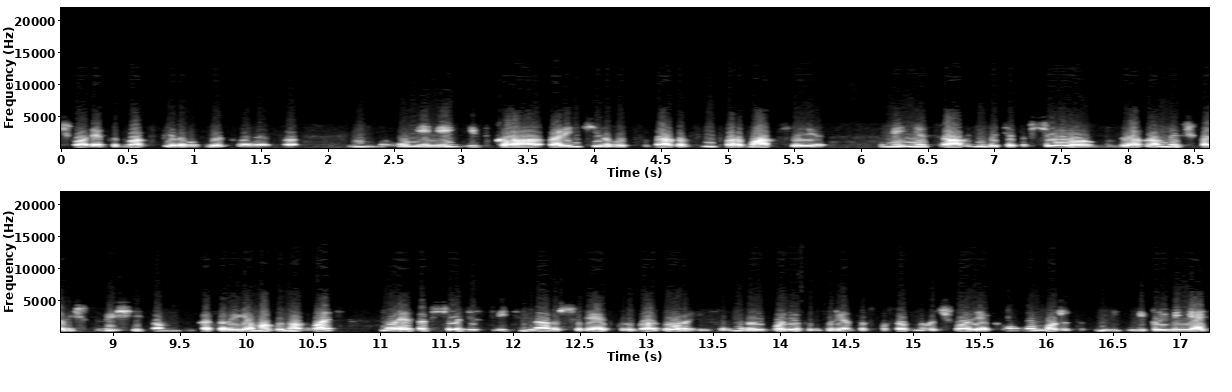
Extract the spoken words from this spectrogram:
человека 21 века, это умение гибко ориентироваться да, в информации, умение сравнивать, это все огромное количество вещей, там, которые я могу назвать, но это все действительно расширяет кругозор и формирует более конкурентоспособного человека. Он может не применять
